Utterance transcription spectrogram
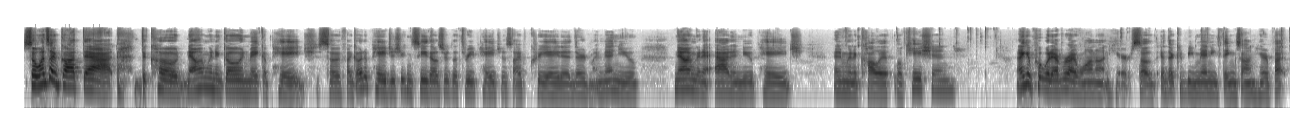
So once I've got that the code now I'm going to go and make a page. So if I go to pages you can see those are the three pages I've created. They're in my menu. Now I'm going to add a new page and I'm going to call it location I can put whatever I want on here. So there could be many things on here, but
